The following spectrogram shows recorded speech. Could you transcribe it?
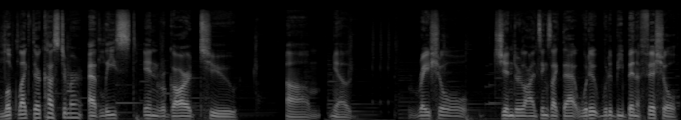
look like their customer, at least in regard to, um, you know, racial gender lines, things like that, would it would it be beneficial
